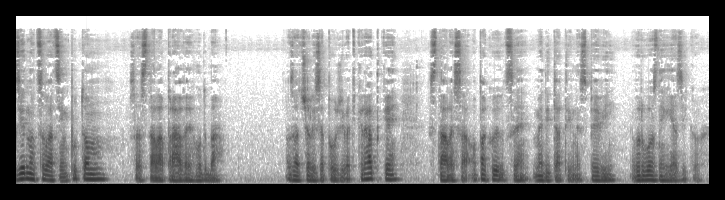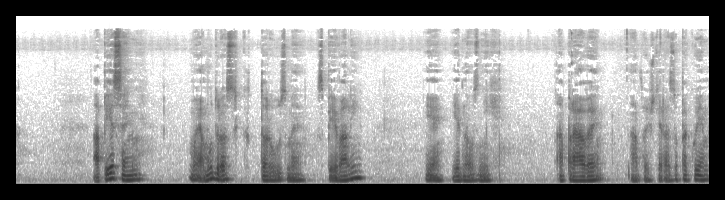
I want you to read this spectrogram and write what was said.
Zjednocovacím putom sa stala práve hudba. Začali sa používať krátke, stále sa opakujúce meditatívne spevy v rôznych jazykoch. A pieseň Moja mudrosť, ktorú sme spievali, je jednou z nich. A práve, a to ešte raz opakujem,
